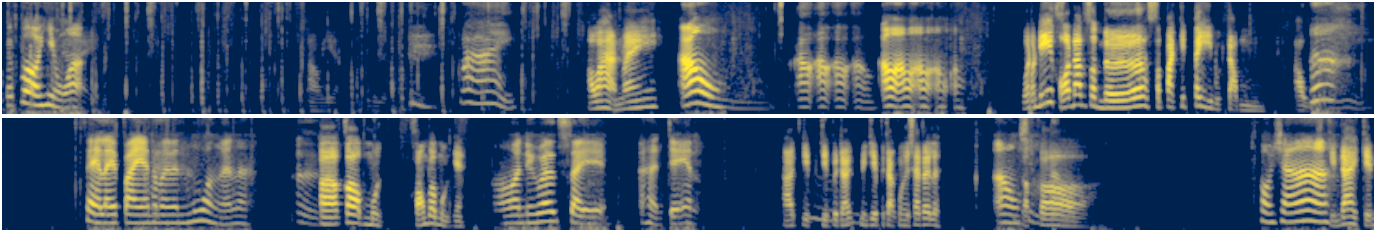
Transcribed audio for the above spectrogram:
ไปโปรหิวอะ เอาเหี้ยพูดไปเลยว้ายเอาอาหารไหม เอ้าอืมเอาเอาเอาเอาเอาเอาเอาเอาเอาวันนี้ขอนำเสนอสปาเกตตี้หมึกดำเอาใส่อะไรไปอะทำไมมันม่วงงั้นอะ เออเออก็หมึกของปลาหมึกไง อ๋อ นึกว่าใส่อาหารแจน อะจิบจิบไปได้มีจิบไปจากมือใช้ได้เลย เอ้าแล้วก็ ของฉันอะกินได้กิน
